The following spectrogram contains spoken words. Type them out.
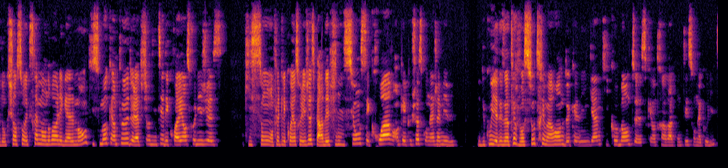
donc chanson extrêmement drôle également, qui se moque un peu de l'absurdité des croyances religieuses qui sont en fait les croyances religieuses par définition, c'est croire en quelque chose qu'on n'a jamais vu. Et du coup, il y a des interventions très marrantes de Cunningham qui commente ce qu'est en train de raconter son acolyte.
